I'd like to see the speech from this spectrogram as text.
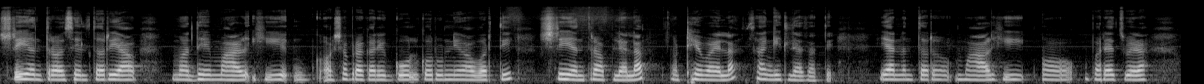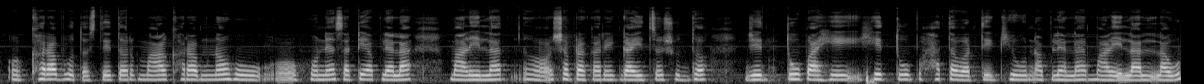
श्रीयंत्र असेल तर यामध्ये माळ ही अशा प्रकारे गोल करून यावरती श्रीयंत्र आपल्याला ठेवायला सांगितल्या जाते. यानंतर माळ ही बऱ्याच वेळा खराब होत असते. तर माळ खराब न हो होण्यासाठी आपल्याला माळीला अशा प्रकारे गाईचं शुद्ध जे तूप आहे हे तूप हातावरती घेऊन आपल्याला माळीला लावून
